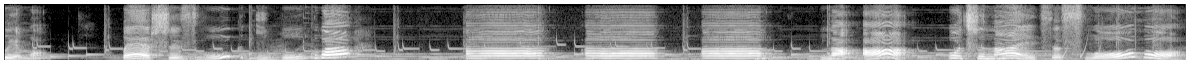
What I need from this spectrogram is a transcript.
Пробуємо. Перший звук і буква А, А, А. На А починається слово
